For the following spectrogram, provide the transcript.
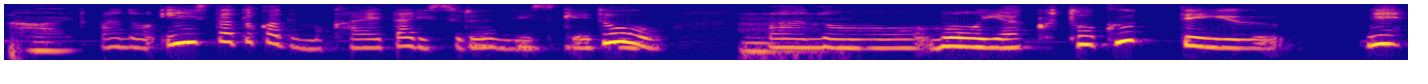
はい。あの、インスタとかでも変えたりするんですけど、あの、もう役得っていうね、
